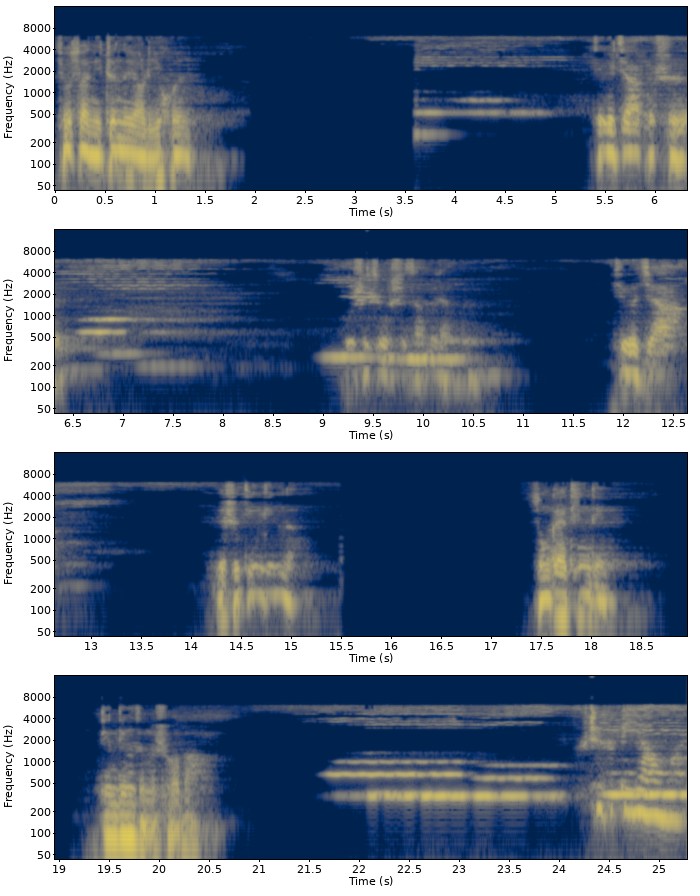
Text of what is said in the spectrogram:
就算你真的要离婚，这个家不是不是就是咱们两个，这个家也是丁丁的，总该听听丁丁怎么说吧。这个必要吗？怎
